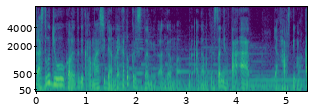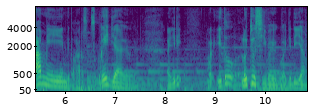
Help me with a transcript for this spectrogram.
nggak setuju kalau itu dikremasi dan mereka tuh Kristen gitu agama beragama Kristen yang taat yang harus dimakamin gitu harus masuk gereja gitu kan. Nah, jadi itu lucu sih bagi gue jadi yang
